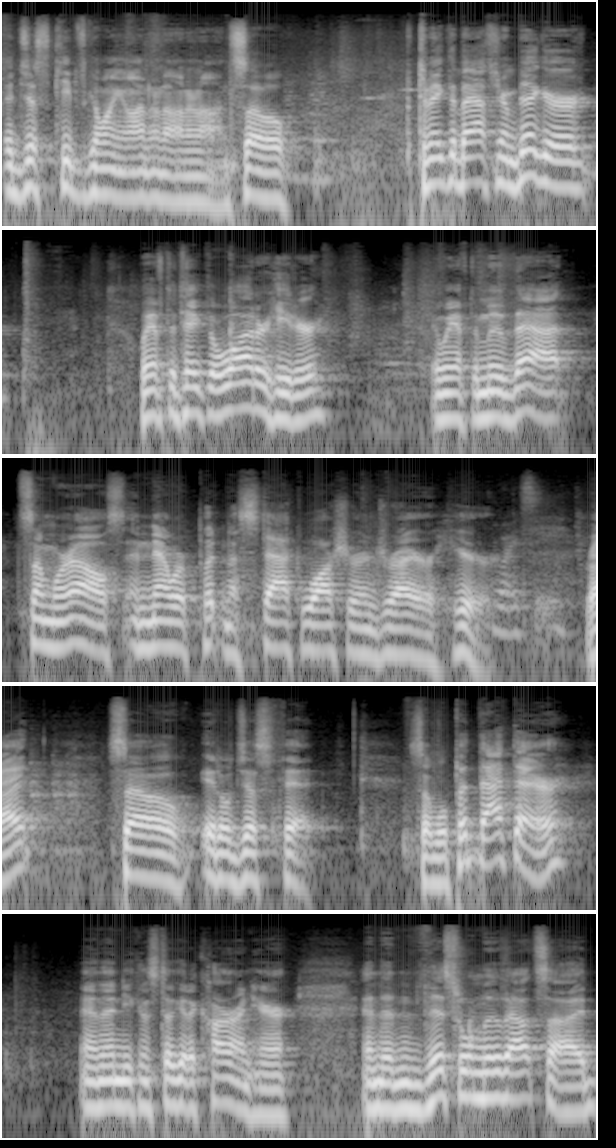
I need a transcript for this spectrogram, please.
it just keeps going on and on and on. So to make the bathroom bigger, we have to take the water heater and we have to move that somewhere else and now we're putting a stacked washer and dryer here Oh, I see. right? So it'll just fit. So we'll put that there, and then you can still get a car in here. And then this will move outside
